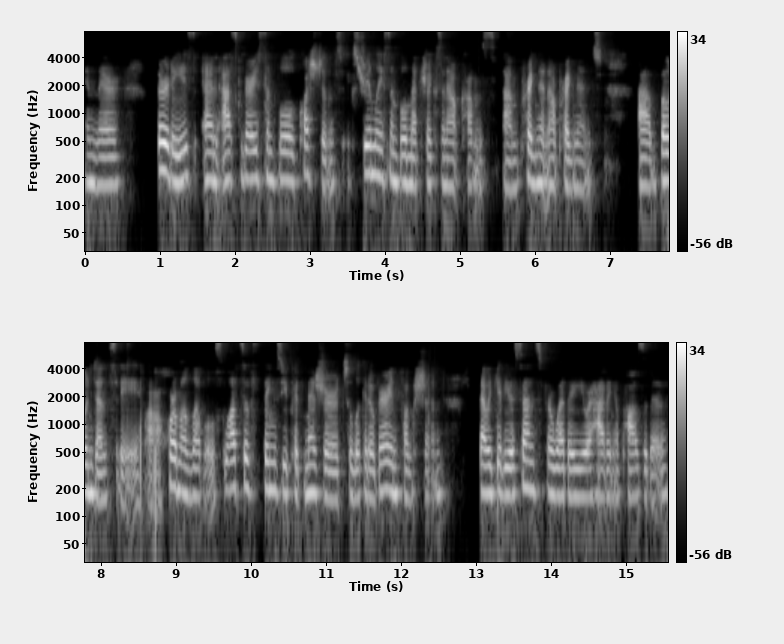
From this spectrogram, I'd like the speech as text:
in their 30s and ask very simple questions, extremely simple metrics and outcomes, um, pregnant, not pregnant, uh, bone density, uh, hormone levels, lots of things you could measure to look at ovarian function that would give you a sense for whether you are having a positive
